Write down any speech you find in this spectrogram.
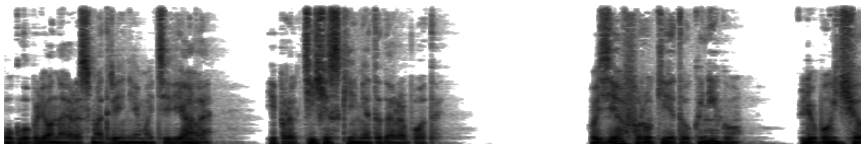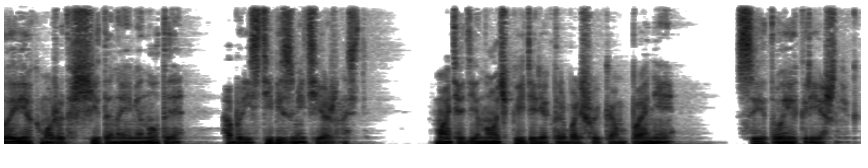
углубленное рассмотрение материала и практические методы работы. Взяв в руки эту книгу, любой человек может в считанные минуты обрести безмятежность. Мать-одиночка и директор большой компании, святой и грешник.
